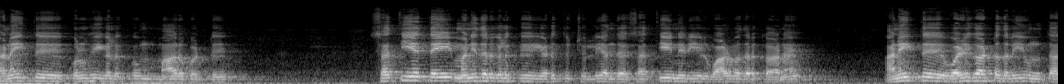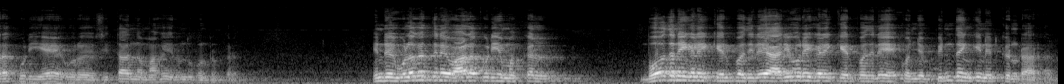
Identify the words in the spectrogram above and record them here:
அனைத்து கொள்கைகளுக்கும் மாறுபட்டு சத்தியத்தை மனிதர்களுக்கு எடுத்துச் சொல்லி அந்த சத்திய நெறியில் வாழ்வதற்கான அனைத்து வழிகாட்டுதலையும் தரக்கூடிய ஒரு சித்தாந்தமாக இருந்து கொண்டிருக்கிறது. இன்று உலகத்திலே வாழக்கூடிய மக்கள் போதனைகளை கேட்பதிலே அறிவுரைகளை கேட்பதிலே கொஞ்சம் பின்தங்கி நிற்கின்றார்கள்.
